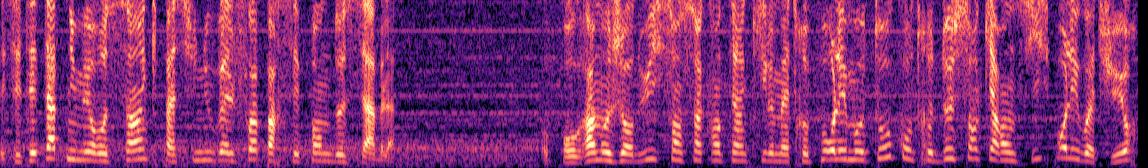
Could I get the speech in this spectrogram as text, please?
Et cette étape numéro 5 passe une nouvelle fois par ses pentes de sable. Au programme aujourd'hui, 151 km pour les motos contre 246 pour les voitures.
